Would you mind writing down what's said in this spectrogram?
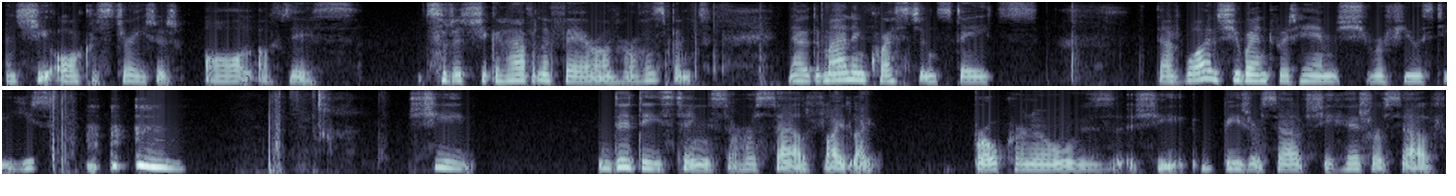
And she orchestrated all of this so that she could have an affair on her husband. Now, the man in question states that while she went with him, she refused to eat. she did these things to herself, like like broke her nose, she beat herself, she hit herself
